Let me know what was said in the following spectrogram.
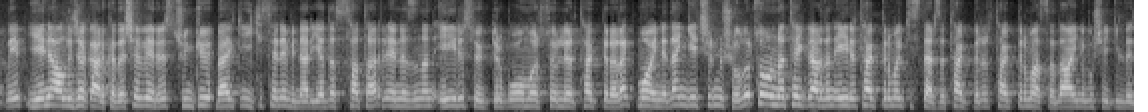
saklayıp yeni alacak arkadaşa veririz. Çünkü belki 2 sene biner ya da satar. En azından eğri söktürüp o amortisörleri taktırarak muayeneden geçirmiş olur. Sonra tekrardan eğri taktırmak isterse taktırır. Taktırmazsa da aynı bu şekilde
